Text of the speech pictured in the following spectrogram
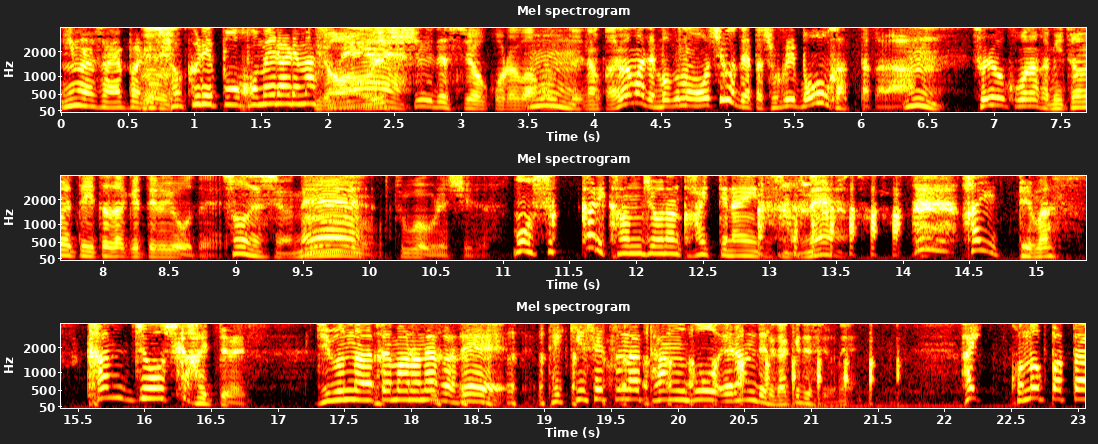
井村さんやっぱり食レポを褒められますいや、ね。嬉しいですよ、これは、本当に。なんか、今まで僕もお仕事やっぱ食レポ多かったから、うんそれをこうなんか認めていただけてるようで、そうですよね。うん、すごい嬉しいです。もうすっかり感情なんか入ってないですもんね。入ってます。感情しか入ってないです。自分の頭の中で適切な単語を選んでるだけですよね。はい。このパター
